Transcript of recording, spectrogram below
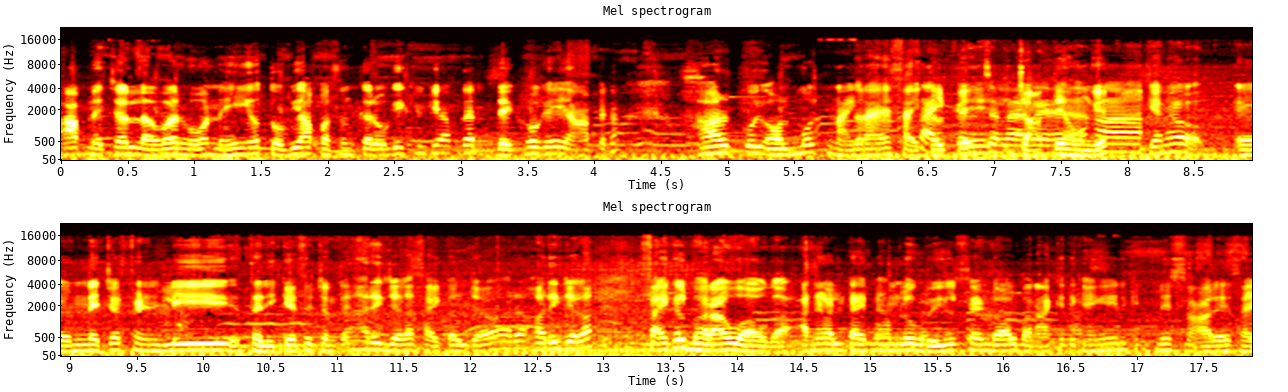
आप नेचर लवर हो नहीं हो तो भी आप पसंद करोगे क्योंकि आप अगर देखोगे यहाँ पे ना हर कोई ऑलमोस्ट नाइगरा है साइकिल पे जाते होंगे। हाँ। क्या ना नेचर फ्रेंडली तरीके से चलते हैं हर एक जगह साइकिल जो है और हर एक जगह साइकिल भरा हुआ होगा। आने वाले टाइम में हम लोग रील्स एंड ऑल बना के दिखाएँगे कितने सारे साइकिल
